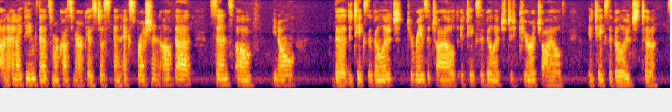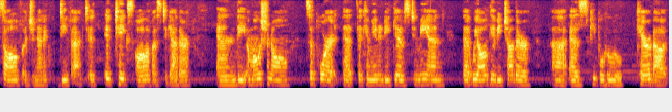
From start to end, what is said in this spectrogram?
And, and I think that Swim Across America is just an expression of that sense of, you know, that it takes a village to raise a child, it takes a village to cure a child, it takes a village to solve a genetic defect. It, it takes all of us together. And the emotional support that the community gives to me and that we all give each other uh, as people who care about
